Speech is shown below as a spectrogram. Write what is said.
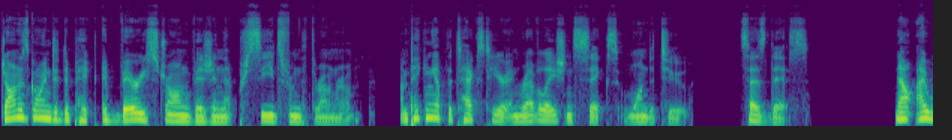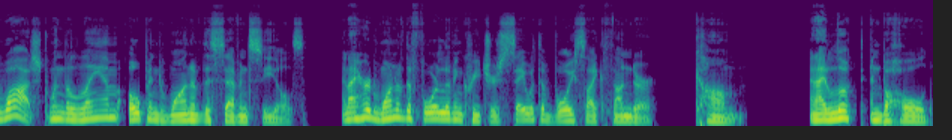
John is going to depict a very strong vision that proceeds from the throne room. I'm picking up the text here in Revelation 6 1 to 2. It says this Now I watched when the Lamb opened one of the seven seals. And I heard one of the four living creatures say with a voice like thunder, Come. And I looked, and behold,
